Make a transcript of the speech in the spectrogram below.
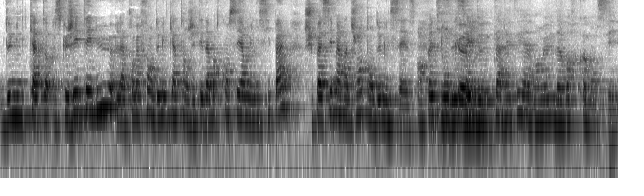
2014, parce que j'ai été élue la première fois en 2014. J'étais d'abord conseillère municipale, je suis passée maire adjointe en 2016. En fait, ils Donc, essayent de euh, t'arrêter avant même d'avoir commencé.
